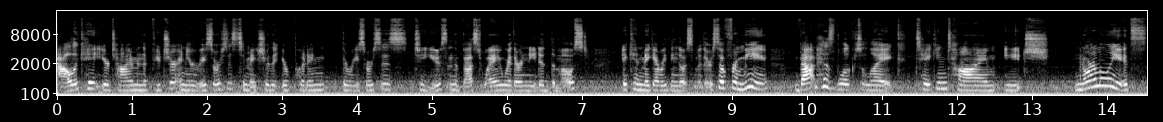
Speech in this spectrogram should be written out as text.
allocate your time in the future and your resources to make sure that you're putting the resources to use in the best way where they're needed the most, it can make everything go smoother. So for me, that has looked like taking time each. Normally it's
